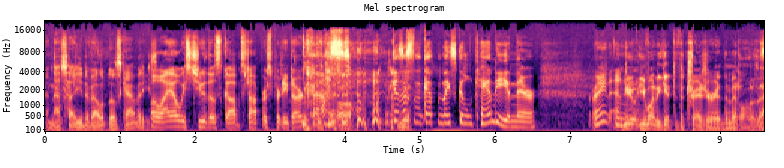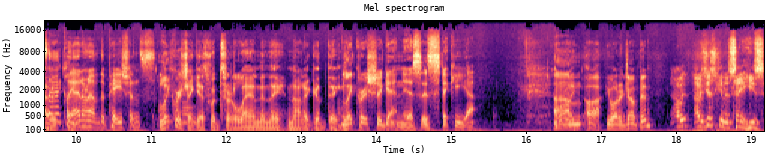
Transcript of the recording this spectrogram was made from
and that's how you develop those cavities. Oh, I always chew those gobstoppers pretty darn fast because this has got the nice little candy in there, right? And You, you want to get to the treasure in the middle. Is that exactly. I don't have the patience. Licorice, I guess, would sort of land in the not a good thing. Licorice again is is sticky, yeah. Um, oh, you want to jump in? I was, I was just going to say he's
